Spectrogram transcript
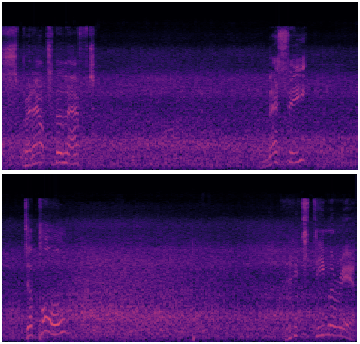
Spread out to the left. Messi. De Paul. And it's Di Maria.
